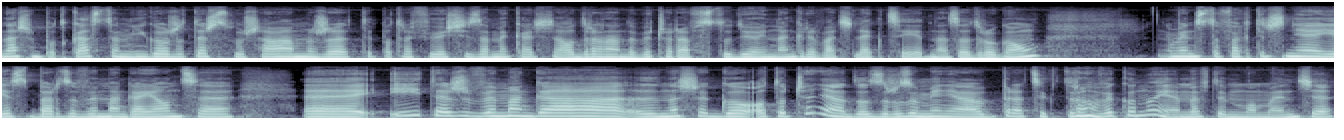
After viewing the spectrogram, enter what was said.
naszym podcastem, Igorze, też słyszałam, że ty potrafiłeś się zamykać od rana do wieczora w studio i nagrywać lekcje jedna za drugą. więc to faktycznie jest bardzo wymagające e, i też wymaga naszego otoczenia do zrozumienia pracy, którą wykonujemy w tym momencie.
